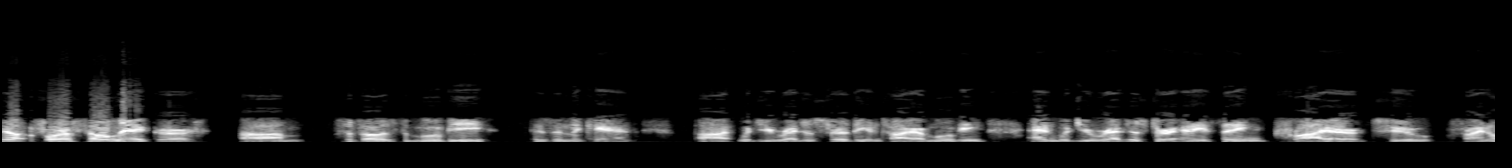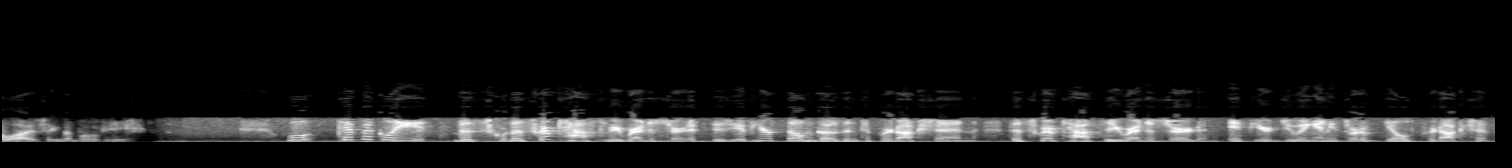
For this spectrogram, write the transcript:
Now, for a filmmaker, um, suppose the movie is in the can. Uh, would you register the entire movie? And would you register anything prior to finalizing the movie? Well, typically the the script has to be registered. If if your film goes into production, the script has to be registered. If you're doing any sort of guild production,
